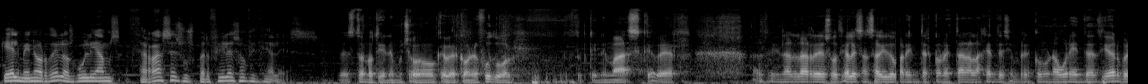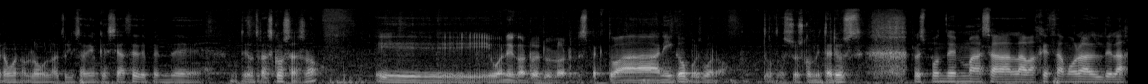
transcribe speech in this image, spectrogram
que el menor de los Williams cerrase sus perfiles oficiales. Esto no tiene mucho que ver con el fútbol, esto tiene más que ver al final las redes sociales han salido para interconectar a la gente siempre con una buena intención, pero bueno, luego la utilización que se hace depende de otras cosas, ¿no? Y, bueno, y con respecto a Nico, pues bueno, todos esos comentarios responden más a la bajeza moral de, la,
